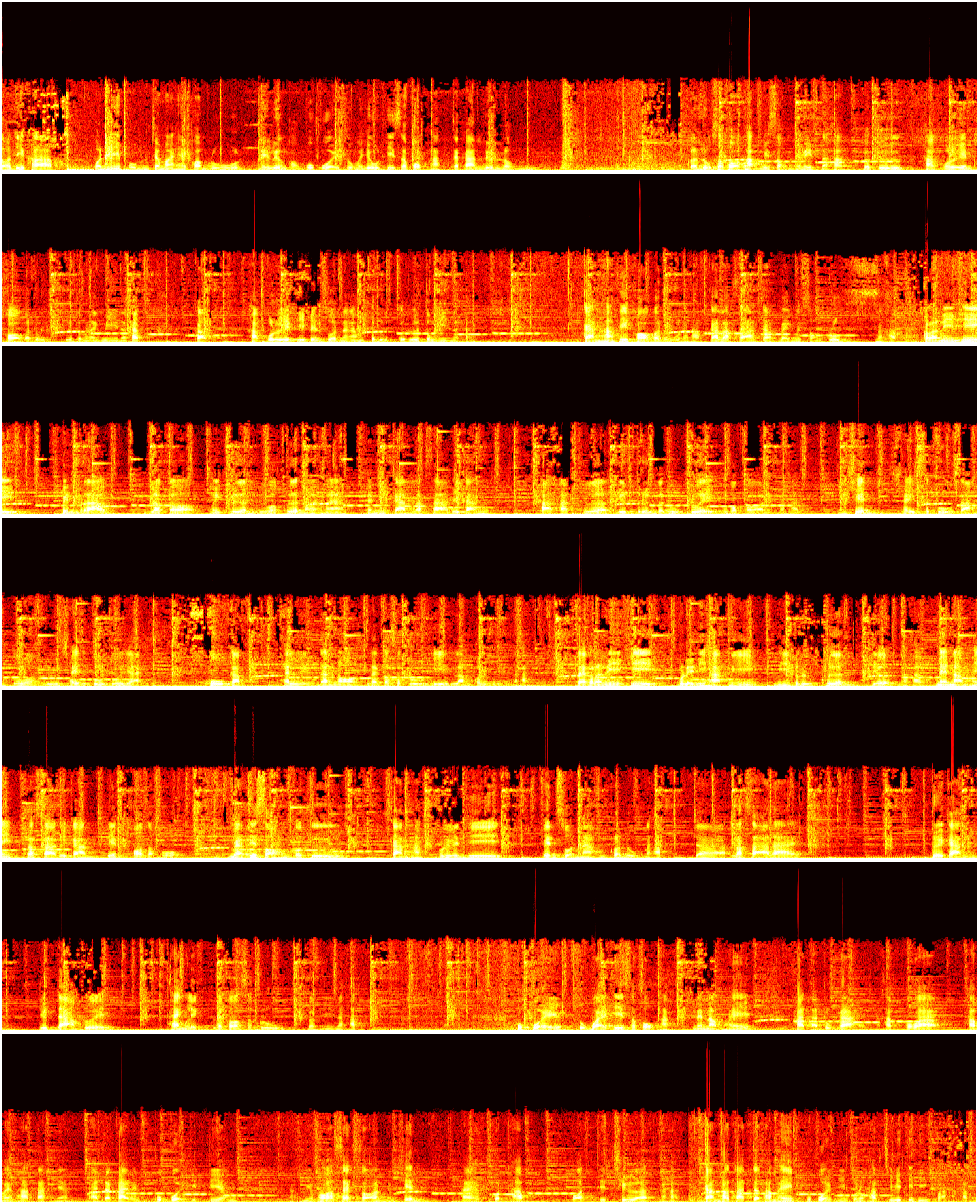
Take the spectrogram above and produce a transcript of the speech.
สวัสดีครับ วันนี้ผมจะมาให้ความรู้ในเรื่องของผู้ป่วยสูงอายุที่สะโพกหักจากการลื่นล้มกระดูกสะโพกหักมี 2 ชนิดนะครับ ก็คือหักบริเวณคอกระดูกคือตำแหน่งนี้นะครับ กับหักบริเวณที่เป็นส่วนน้ำกระดูกก็คือตรงนี้นะครับ การหักที่คอกระดูกนะครับ การรักษาจะแบ่งเป็นสองกลุ่มนะครับ กรณีที่เป็นร้าวแล้วก็ไม่เคลื่อนหรือว่าเคลื่อนน้อยมาก จะมีการรักษาด้วยการผ่าตัดเพื่อยึดตรึงกระดูกด้วยอุปกรณ์นะครับ อย่างเช่น ใช้สกรู 3 ตัวหรือใช้สกรูตัวใหญ่ คู่กับแผ่นเหล็กด้านนอก และก็สกรูที่ลำกระดูกนะครับ แต่กรณีที่บริเวณที่หักนี้มีกระดูกเคลื่อนเยอะนะครับ แนะนำให้รักษาด้วยการเปลี่ยนข้อสะโพกแบบที่ 2 ก็คือการหักบริเวณที่เป็นส่วนหนาของกระดูกนะครับ จะรักษาได้ ด้วยการยึดดามด้วยแท่งเหล็กแล้วก็สกรูแบบนี้นะครับ ผู้ป่วยสูงวัยที่สะโพกหักแนะนำให้ ผ่าตัดทุกรายนะครับ เพราะว่าถ้าไม่ผ่าตัดเนี่ยอาจจะกลายเป็นผู้ป่วยติดเตียง มีภาวะแทรกซ้อนอย่างเช่นแผลกดทับปอดติดเชื้อนะครับการผ่าตัดจะทำให้ผู้ป่วยมีคุณภาพชีวิตที่ดีกว่าครับ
